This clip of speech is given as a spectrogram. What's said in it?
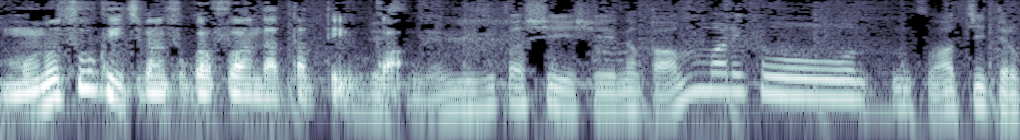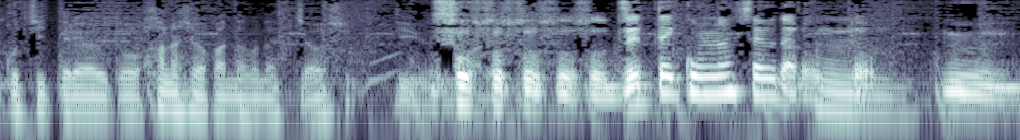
ものすごく一番そこが不安だったっていうか。ですね。難しいし、なんかあんまりこう、あっち行ったらこっち行ったらやると話わかんなくなっちゃうしっていう。そうそうそうそうそう、絶対混乱しちゃうだろうと。うん。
